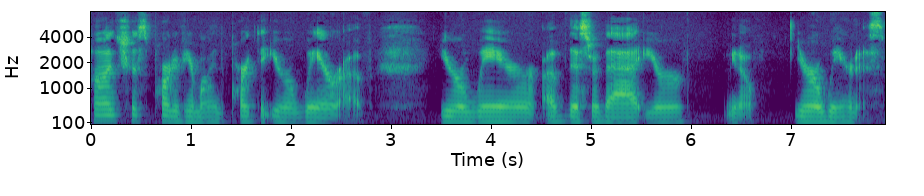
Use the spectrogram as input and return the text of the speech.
conscious part of your mind, the part that you're aware of. You're aware of this or that, your, you know, your awareness.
